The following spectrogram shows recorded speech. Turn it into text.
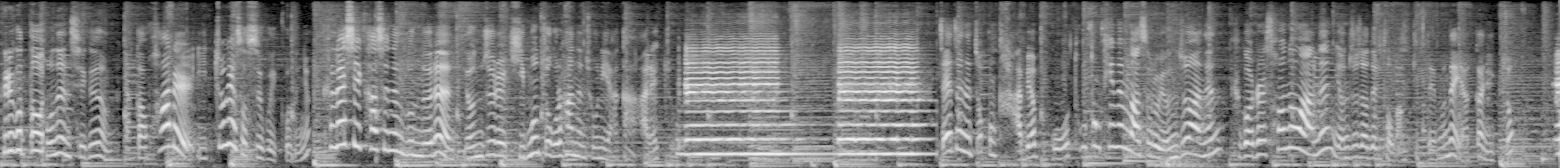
그리고 또 저는 지금 약간 활을 이쪽에서 쓰고 있거든요. 클래식 하시는 분들은 연주를 기본적으로 하는 zone이 약간 아래쪽. 재즈는 조금 가볍고 통통 튀는 맛으로 연주하는 그거를 선호하는 연주자들이 더 많기 때문에 약간 이쪽? 이쪽으로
